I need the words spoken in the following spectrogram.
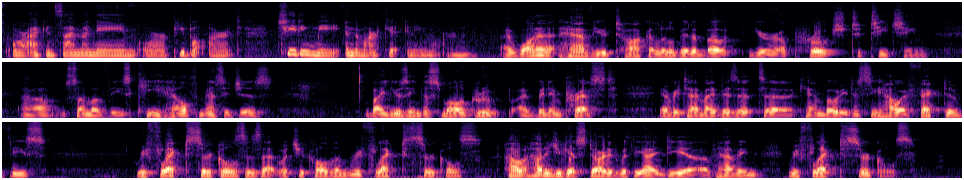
Or I can sign my name, or people aren't cheating me in the market anymore. Mm. I want to have you talk a little bit about your approach to teaching um, some of these key health messages by using the small group. I've been impressed every time I visit uh, Cambodia to see how effective these reflect circles is that what you call them? Reflect circles? How, how did you get started with the idea of having reflect circles?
